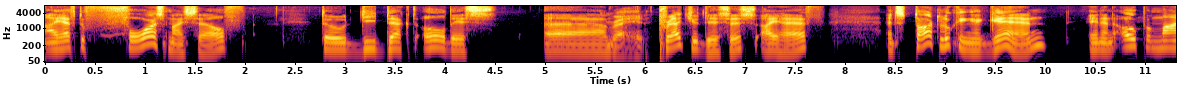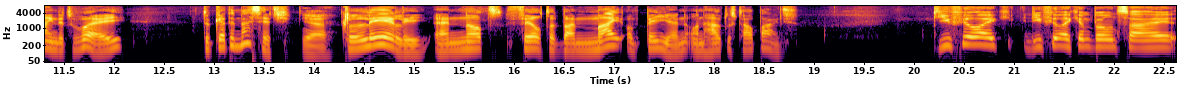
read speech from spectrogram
I have to force myself to deduct all this um, Right. prejudices I have and start looking again in an open-minded way to get a message Yeah. clearly and not filtered by my opinion on how to style pines. Do you feel like do you feel like in bonsai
